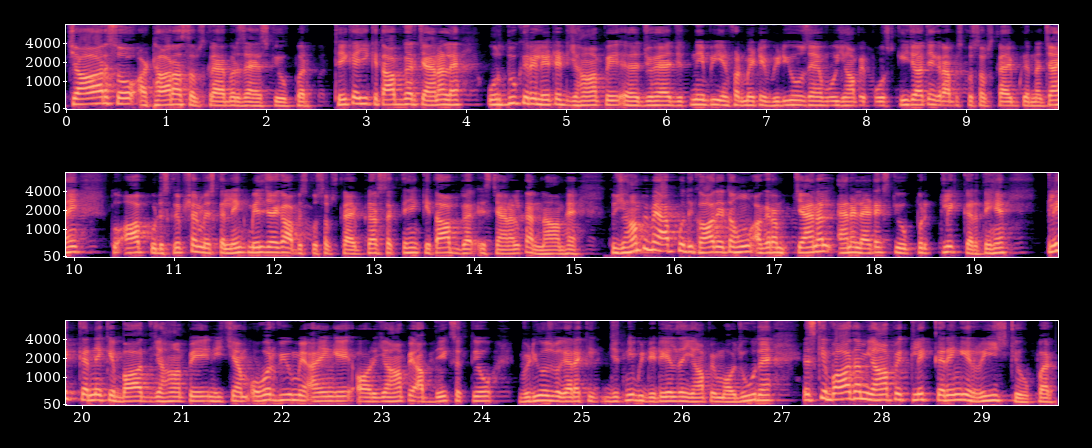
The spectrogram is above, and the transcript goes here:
418 सब्सक्राइबर्स हैं इसके ऊपर। ठीक है, ये किताब घर चैनल है। उर्दू के रिलेटेड यहाँ पे जो है, जितनी भी इंफॉर्मेटिव वीडियोस हैं, वो यहाँ पे पोस्ट की जाती हैं। अगर आप इसको सब्सक्राइब करना चाहें तो आपको डिस्क्रिप्शन में इसका लिंक मिल जाएगा। आप इसको सब्सक्राइब कर सकते हैं। किताब घर इस चैनल का नाम है। तो यहाँ पे मैं आपको दिखा देता हूँ। अगर हम चैनल एनालिटिक्स के ऊपर क्लिक करते हैं क्लिक करने के बाद यहाँ पे नीचे हम ओवरव्यू में आएँगे और यहाँ पे आप देख सकते हो वीडियोस वगैरह की जितनी भी डिटेल्स हैं यहाँ पे मौजूद हैं। इसके बाद हम यहाँ पे क्लिक करेंगे रीच के ऊपर।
